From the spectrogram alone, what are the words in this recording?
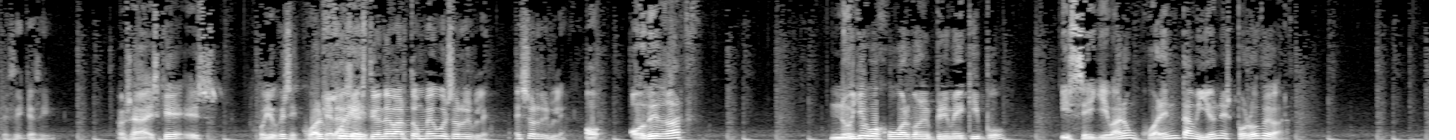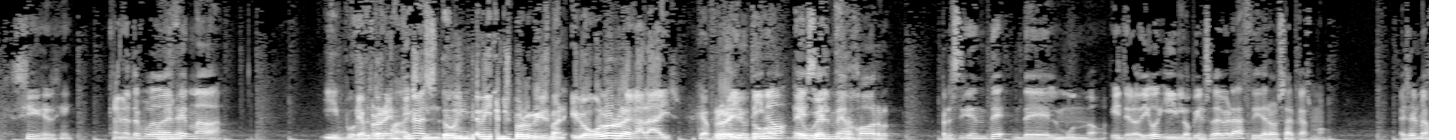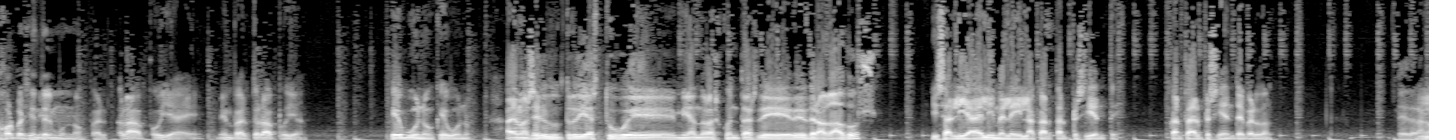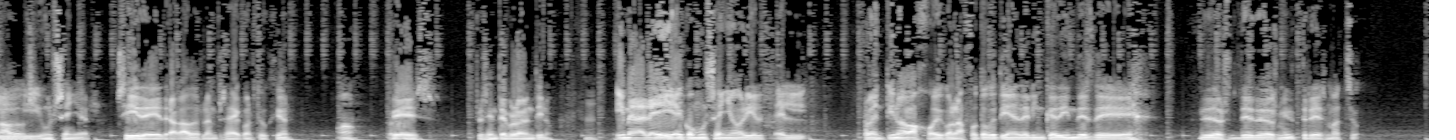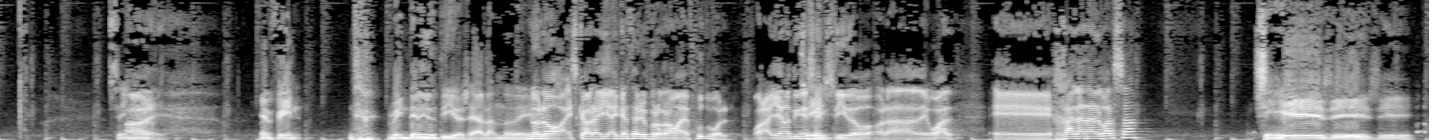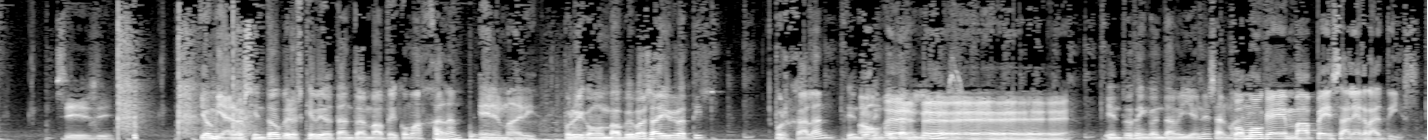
Que sí, que sí. O sea, es que es... O yo qué sé, ¿cuál Que fue? la gestión de Bartomeu es horrible. Es horrible. O Odegaard no llegó a jugar con el primer equipo y se llevaron 40 millones por Odegaard. Sí, que sí. Que no te puedo O sea, decir nada. Y vosotros Florentino es- 120 millones por Griezmann y luego lo regaláis. Que Florentino de es el mejor presidente del mundo. Y te lo digo y lo pienso de verdad y cero sarcasmo. Es el mejor presidente del Me mundo. partó la polla, eh. Me partó la polla. Qué bueno, qué bueno. Además, el otro día estuve mirando las cuentas de, de Dragados y salía él y me leí la carta al presidente. Carta del presidente, perdón. De dragados. Y un señor. Sí, de Dragados, la empresa de construcción. Ah, que es presidente Florentino. Hmm. Y me la leí eh, como un señor y el, el Florentino abajo, eh, con la foto que tiene de LinkedIn desde, de dos- desde 2003, macho. Señor. Ay. En fin, 20 minutillos eh, hablando de... No, no, es que ahora ya hay que hacer el programa de fútbol. Ahora ya no tiene Sí, sentido, ahora da igual. Eh, ¿Jalan al Barça? Sí, sí, sí. Sí, sí. Yo, mira, lo siento, pero es que veo tanto a Mbappé como a Haaland en el Madrid. Porque como Mbappé va a salir gratis, pues Haaland, 150 No, eh, millones. eh, eh, eh, eh. 150 millones al Madrid. ¿Cómo que Mbappé sale gratis?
